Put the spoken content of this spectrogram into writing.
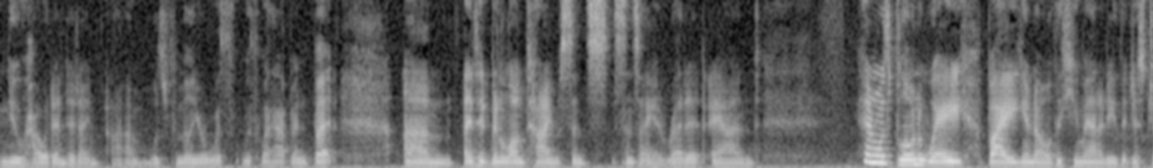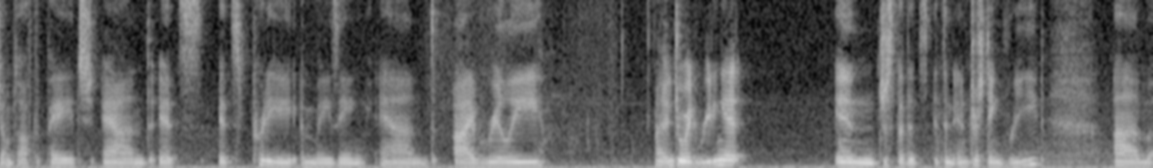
knew how it ended. I um, was familiar with with what happened, but um, it had been a long time since since I had read it, and and was blown away by you know the humanity that just jumps off the page and it's it's pretty amazing and i really i enjoyed reading it in just that it's it's an interesting read um,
